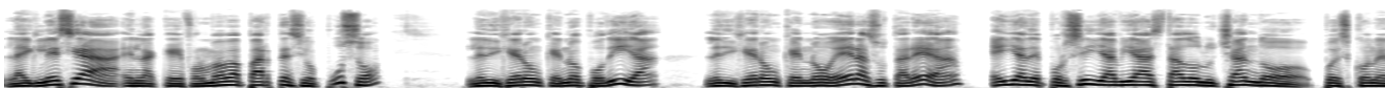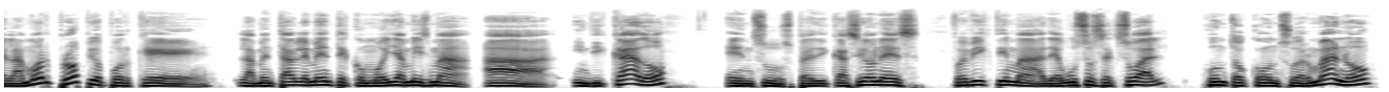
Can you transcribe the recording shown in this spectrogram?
la iglesia en la que formaba parte se opuso, le dijeron que no podía, le dijeron que no era su tarea, ella de por sí ya había estado luchando pues con el amor propio porque lamentablemente como ella misma ha indicado en sus predicaciones fue víctima de abuso sexual junto con su hermano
